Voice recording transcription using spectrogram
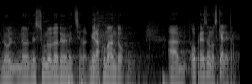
non, non, nessuno lo deve menzionare. Mi raccomando, um, ho preso uno scheletro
